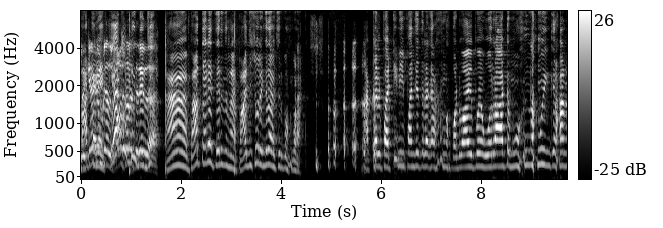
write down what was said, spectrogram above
பார்த்தாலே முடியாது. தெரியுதா? ஆ பார்த்தாலே தெரியுதுண்ணே. பாதி சோறு இங்கே தான் வச்சிருப்போம் போல. மக்கள் பட்டினி பஞ்சத்துல இருக்கிறாங்க. படுவாய் போய் ஒரு ஆட்டு மூணு மூங்கிறான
